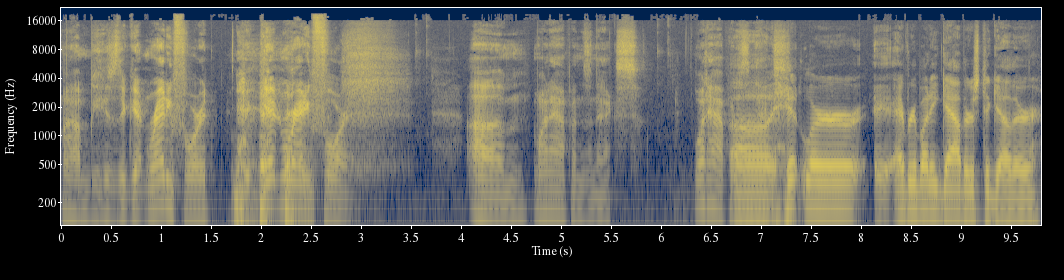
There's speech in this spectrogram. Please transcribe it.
um, because they're getting ready for it. They're getting ready for it. Um, what happens next? What happens Uh? Hitler, everybody gathers together.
